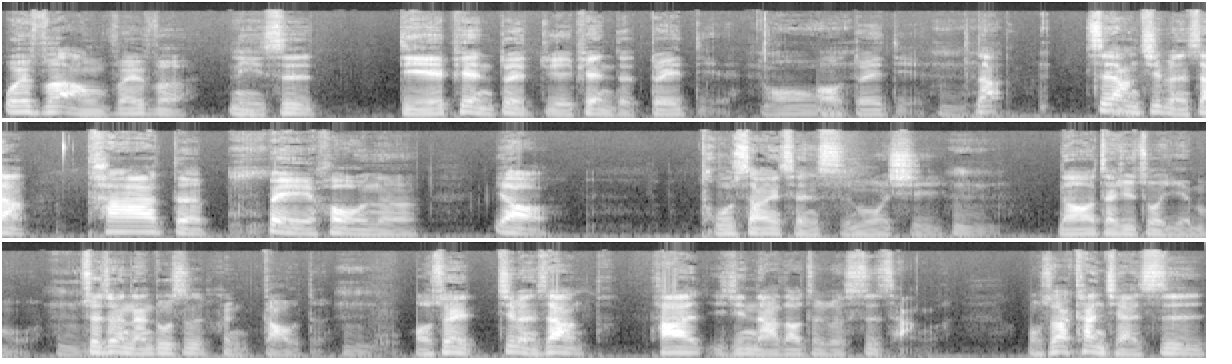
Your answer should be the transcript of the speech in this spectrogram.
wafer on wafer，你是碟片对碟片的堆叠哦哦堆叠。那这样基本上它的背后呢，要涂上一层石墨烯。嗯。然后再去做研磨，所以这个难度是很高的。嗯，哦，所以基本上他已经拿到这个市场了。我说他看起来是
